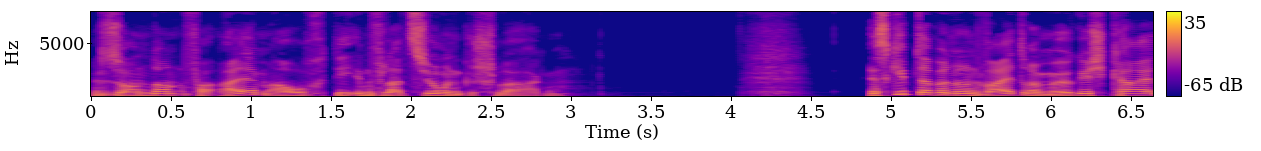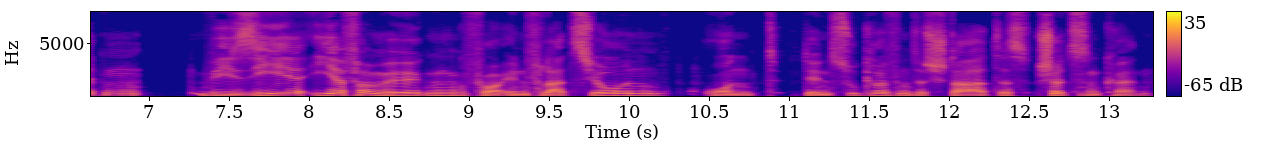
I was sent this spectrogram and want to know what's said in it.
sondern vor allem auch die Inflation geschlagen. Es gibt aber nun weitere Möglichkeiten, wie Sie Ihr Vermögen vor Inflation und den Zugriffen des Staates schützen können.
